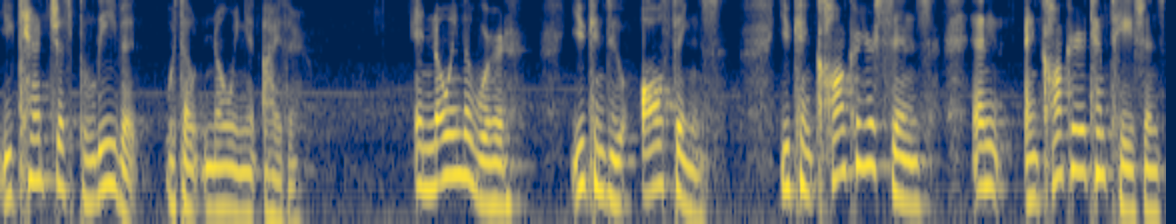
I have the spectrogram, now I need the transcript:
You can't just believe it without knowing it either. In knowing the word, you can do all things you can conquer your sins and, and conquer your temptations.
